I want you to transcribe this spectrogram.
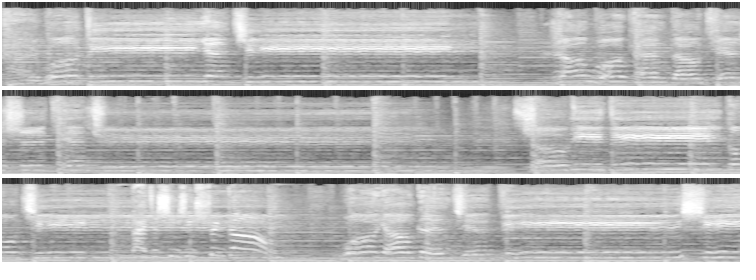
开我的眼睛。让我看到天使天军，仇敌的攻击，带着信心宣告，我要更坚定，信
